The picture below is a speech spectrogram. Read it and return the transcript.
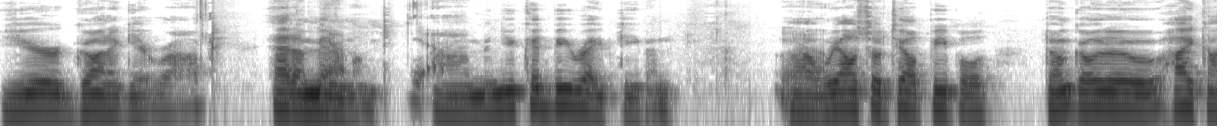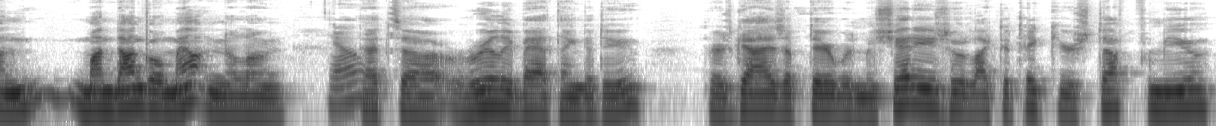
you're going to get robbed at a minimum. Yeah. Um, and you could be raped even. Uh, we also tell people don't go to hike on Mandango Mountain alone. No. That's a really bad thing to do. There's guys up there with machetes who like to take your stuff from you.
